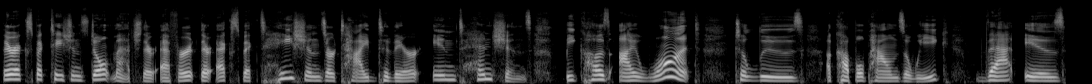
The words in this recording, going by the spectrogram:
their expectations don't match their effort. Their expectations are tied to their intentions. Because I want to lose a couple pounds a week, that is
